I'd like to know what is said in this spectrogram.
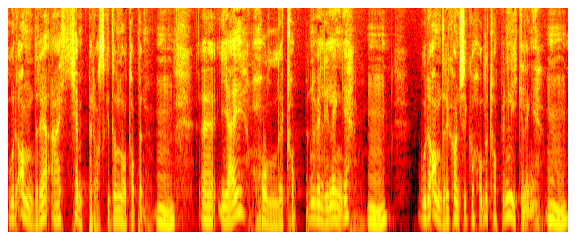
hvor andre er kjemperaske til å nå toppen. Uh, jeg holder toppen veldig lenge. Mhm. Hvor andre kanskje ikke holder toppen like lenge. Mhm.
